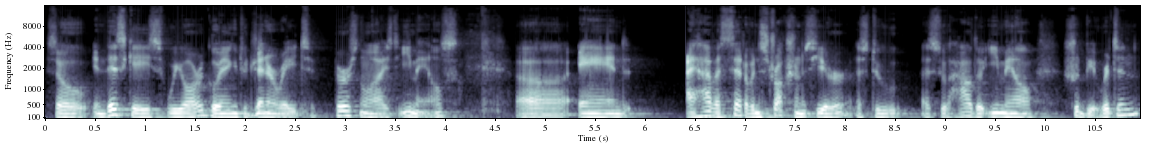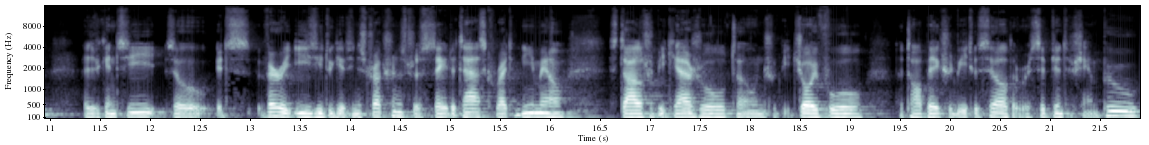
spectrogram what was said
So in this case, we are going to generate personalized emails uh, and I have a set of instructions here as to as to how the email should be written as you can see, so it's very easy to give instructions. Just say the task, write an email. Style should be casual, tone should be joyful. The topic should be to sell the recipient a shampoo.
